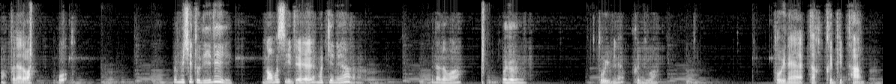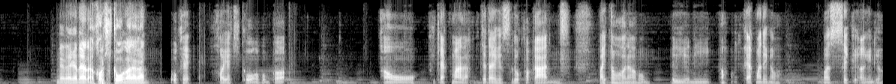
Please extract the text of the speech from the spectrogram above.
อ๋อไปไหนแล้ววะโอ้มันไม่ใช่ตัวนี้ดิน้องมันสีแดงเมื่อกี้เนี้ยไม่ได้แล้ววะเออตุยไหมเนี่ยขึ้นดีวะ ตุยแน่ถ้าขึ้นผิดทางไหนๆก็แน่แล้วขอขี้โกงเอาแล้วกัน โอเค ขออยากขี้โกงแล้วผมก็ เอาพี่แจ็คมาละจะได้สะดวกต่อการไปต่อนะครับผมไออันนี้อ๋อแจ็คมาได้ไงวะว่าเสกเอาอย่างเดียว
